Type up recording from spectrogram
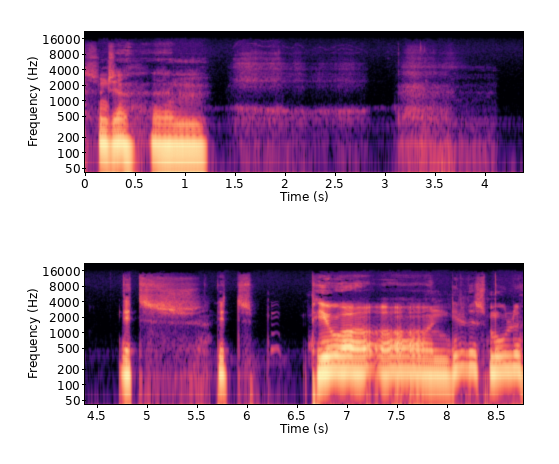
synes jeg. Øhm, lidt, lidt peber og en lille smule, en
